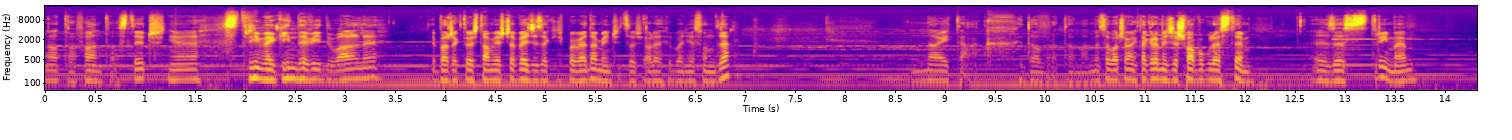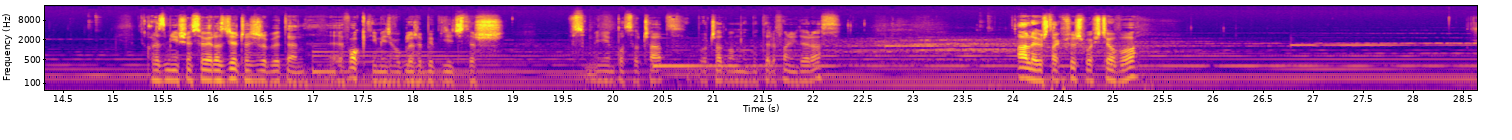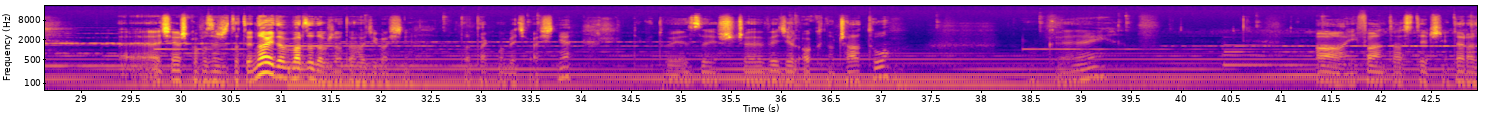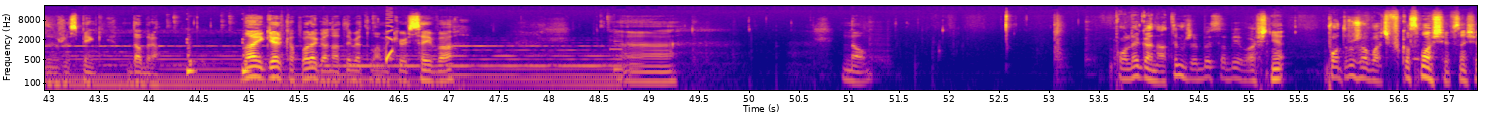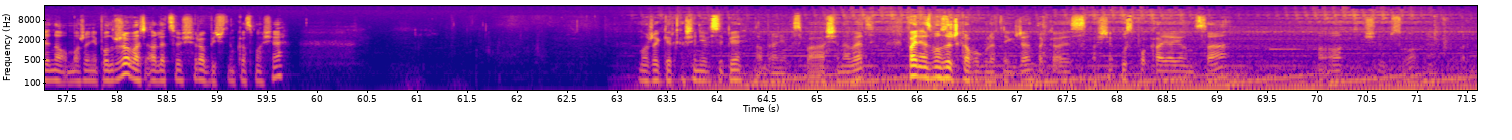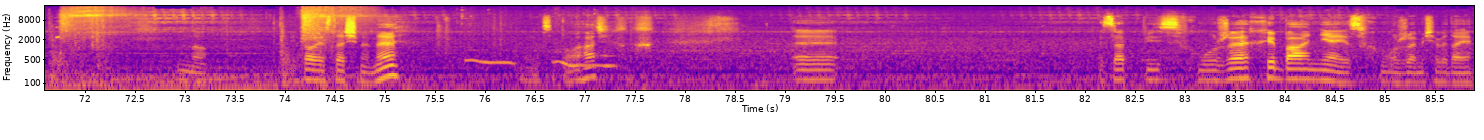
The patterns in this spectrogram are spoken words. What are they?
No to fantastycznie. Streamek indywidualny. Chyba, że ktoś tam jeszcze wejdzie z jakichś powiadomień czy coś, ale chyba nie sądzę. No i tak, dobra, to mamy. Zobaczymy, jak ta gra będzie szła w ogóle z tym, y, ze streamem. Ale zmniejszę sobie rozdzielczość, żeby ten, y, w oknie mieć w ogóle, żeby widzieć też, w sumie nie wiem po co czat, bo czat mam na telefonie teraz. Ale już tak przyszłościowo. Ciężko poznać, że to ty. No i to bardzo dobrze o to chodzi właśnie. To tak ma być właśnie. Tak, tu jest jeszcze wydziel okno czatu. Okej. A i fantastycznie, teraz już jest pięknie. Dobra. No i gierka polega na tym, ja tu mam jakiegoś save'a. Eee, no. Polega na tym, żeby sobie właśnie podróżować w kosmosie. W sensie, no, może nie podróżować, ale coś robić w tym kosmosie. Może gierka się nie wysypie? Dobra, nie wyspała się nawet. Fajna jest muzyczka w ogóle w tej grze, taka jest właśnie uspokajająca. O, o to się zepsuło? Dobra. No. I to jesteśmy my. Sobie pomachać. E, Zapis w chmurze? Chyba nie jest w chmurze, mi się wydaje.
